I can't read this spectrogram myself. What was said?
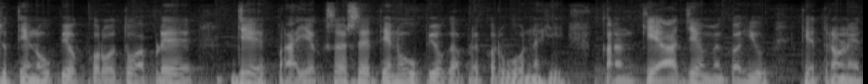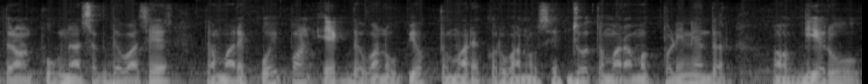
જો તેનો ઉપયોગ કરો તો આપણે જે પ્રાયક્ષર છે તેનો ઉપયોગ આપણે કરવો નહીં. કારણ કે આ જે અમે કહ્યું તે ત્રણે ત્રણ ફૂગનાશક દવા છે, તમારે કોઈ પણ એક દવાનો ઉપયોગ તમારે કરવાનો છે. જો તમારા મગફળીની અંદર ગેરું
